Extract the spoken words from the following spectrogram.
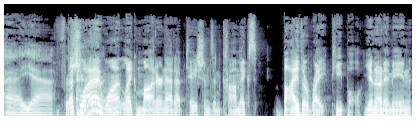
Uh, yeah, for That's sure. why I want like modern adaptations and comics by the right people. You know what I mean?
